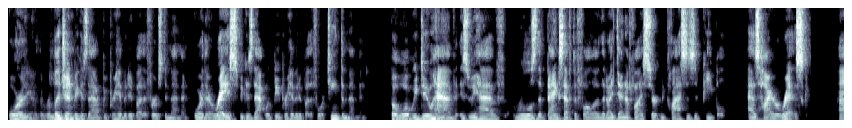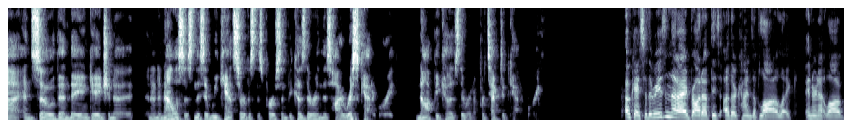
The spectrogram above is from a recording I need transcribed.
or you know, the religion, because that would be prohibited by the First Amendment, or their race, because that would be prohibited by the 14th Amendment. But what we do have is we have rules that banks have to follow that identify certain classes of people as higher risk. Uh, and so then they engage in, a, in an analysis and they say, we can't service this person because they're in this high risk category, not because they're in a protected category. Okay, so the reason that I brought up these other kinds of law, like internet law,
